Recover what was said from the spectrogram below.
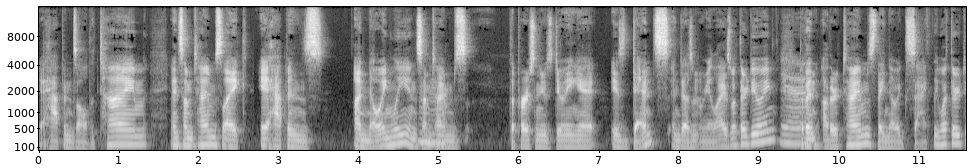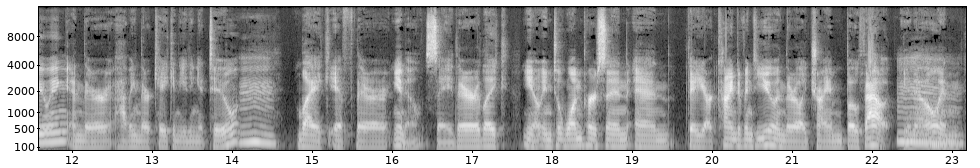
It happens all the time. And sometimes, like, it happens unknowingly, and sometimes the person who's doing it is dense and doesn't realize what they're doing. Yeah. But then other times they know exactly what they're doing and they're having their cake and eating it too. Mm. Like if they're, you know, say they're like you know, into one person and they are kind of into you and they're like trying both out, you know, and mm.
